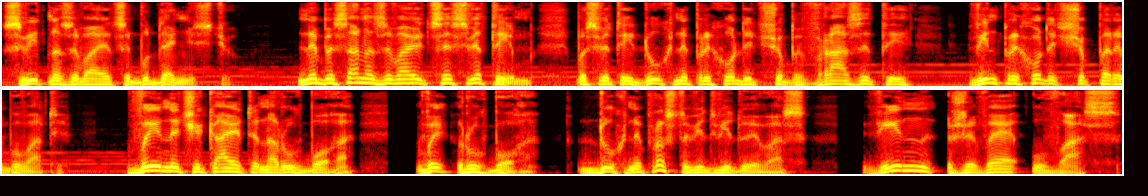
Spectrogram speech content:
Світ називає це буденністю. Небеса називають це святим, бо Святий Дух не приходить, щоб вразити, він приходить, щоб перебувати. Ви не чекаєте на рух Бога, ви рух Бога. Дух не просто відвідує вас, він живе у вас.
